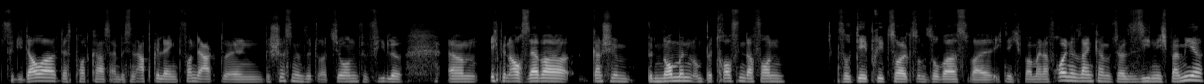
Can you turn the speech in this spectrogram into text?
für die Dauer des Podcasts ein bisschen abgelenkt von der aktuellen beschissenen Situation für viele. Ähm, ich bin auch selber ganz schön benommen und betroffen davon, so Depri-Zeugs und sowas, weil ich nicht bei meiner Freundin sein kann, beziehungsweise sie nicht bei mir.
